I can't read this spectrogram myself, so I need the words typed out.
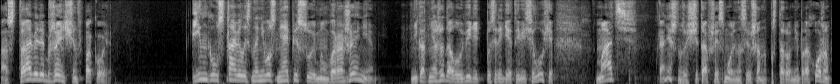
оставили б женщин в покое». Инга уставилась на него с неописуемым выражением, никак не ожидала увидеть посреди этой веселухи, Мать, конечно же, считавшая Смолина совершенно посторонним прохожим,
